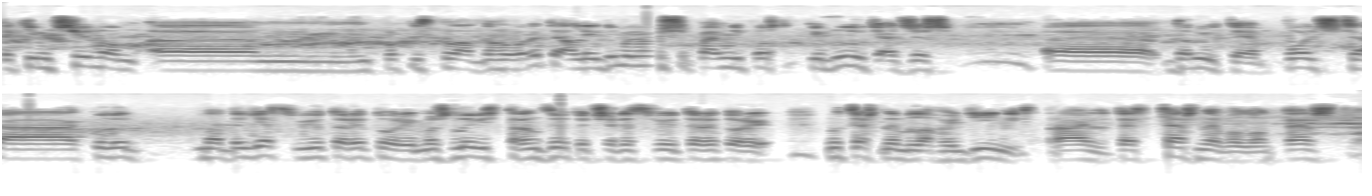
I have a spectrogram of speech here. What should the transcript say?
Таким чином, е, поки складно говорити, але я думаю, що певні поступки будуть, адже ж е, даруйте, Польща, коли надає свою територію, можливість транзиту через свою територію. Ну це ж не благодійність, правильно? Це, це ж не волонтерство,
